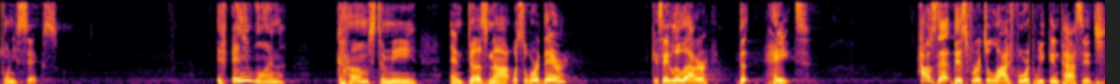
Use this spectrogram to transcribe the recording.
26. If anyone comes to me and does not, what's the word there? Okay, say it a little louder. The, hate. How's that this for a July 4th weekend passage?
